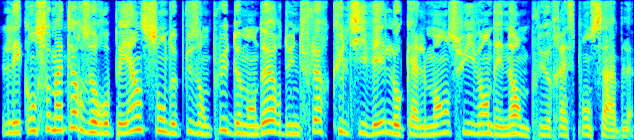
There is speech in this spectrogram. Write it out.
Les consommateurs européens sont de plus en plus demandeurs d'une fleur cultivée localement suivant des normes plus responsables.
